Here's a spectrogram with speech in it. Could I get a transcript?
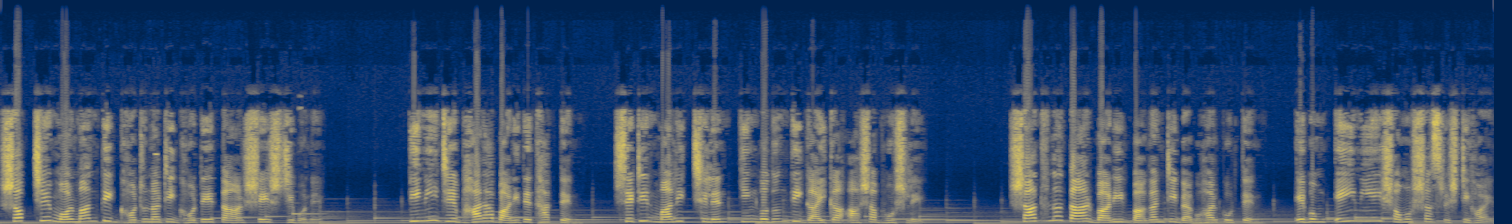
সবচেয়ে মর্মান্তিক ঘটনাটি ঘটে তার শেষ জীবনে। তিনি যে ভাড়া বাড়িতে থাকতেন, সেটির মালিক ছিলেন কিংবদন্তি গায়িকা আশা ভোঁসলে। সাধনা তার বাড়ির বাগানটি ব্যবহার করতেন এবং এই নিয়েই সমস্যা সৃষ্টি হয়।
